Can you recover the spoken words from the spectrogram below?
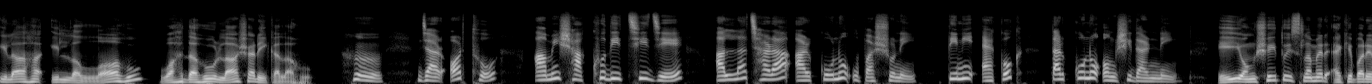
ইলাহা ইল্লাল্লাহু ওয়াহদাহু লা শারিকা লাহু হুম যার অর্থ আমি সাক্ষ্য দিচ্ছি যে আল্লাহ ছাড়া আর কোনো উপাস্য নেই তিনি একক তার কোনো অংশীদার নেই। এই অংশেই তো ইসলামের একেবারে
